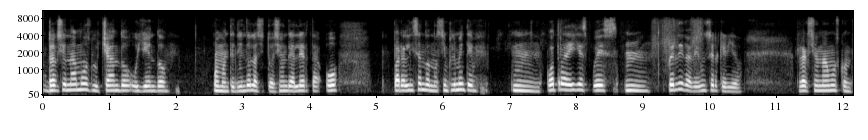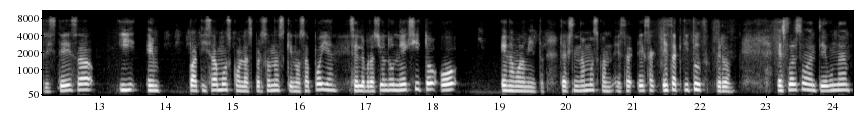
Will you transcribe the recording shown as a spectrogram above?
Reaccionamos luchando, huyendo o manteniendo la situación de alerta o paralizándonos simplemente. Mm, otra de ellas, pues, mm, pérdida de un ser querido. Reaccionamos con tristeza y en empatizamos con las personas que nos apoyan, celebración de un éxito o enamoramiento. Reaccionamos con esa, actitud, perdón. Esfuerzo ante un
